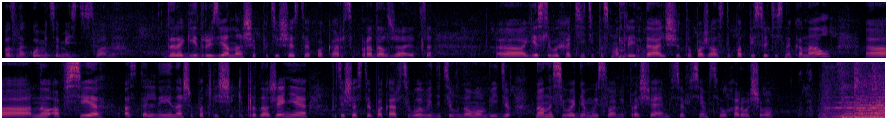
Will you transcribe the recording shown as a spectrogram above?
познакомиться вместе с вами. Дорогие друзья, наше путешествие по Карсу продолжается. Э, Если вы хотите посмотреть дальше, то, пожалуйста, подписывайтесь на канал. Э, Ну, а все остальные наши подписчики, продолжение путешествия по Карсу вы увидите в новом видео. Ну, а на сегодня мы с вами прощаемся. Всем всего хорошего. Пока-пока.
